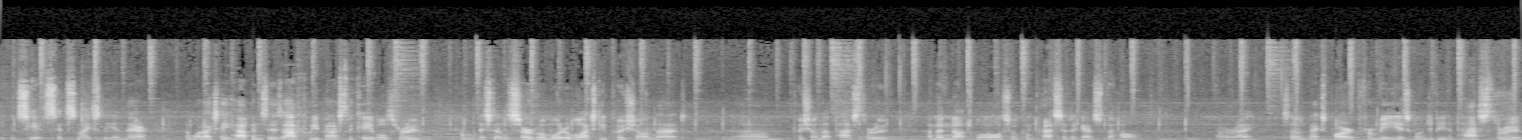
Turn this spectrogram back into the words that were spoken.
you can see it sits nicely in there. And what actually happens is after we pass the cable through, this little servo motor will actually push on that, um, push on that pass through, and the nut will also compress it against the hull. All right, so the next part for me is going to be to pass through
